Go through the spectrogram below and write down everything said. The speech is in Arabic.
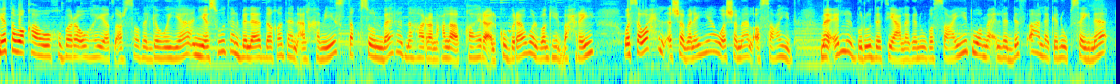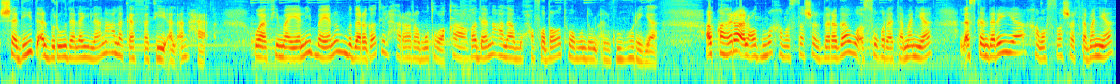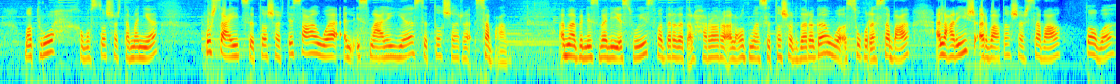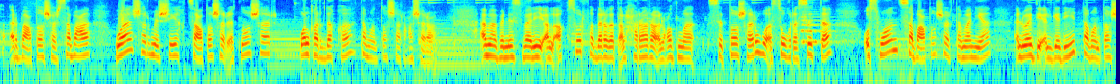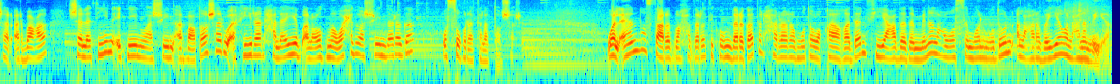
يتوقع خبراء هيئة الأرصاد الجوية أن يسود البلاد غدا الخميس طقس بارد نهارا على القاهرة الكبرى والوجه البحري والسواحل الشمالية وشمال الصعيد. مائل للبرودة على جنوب الصعيد ومائل للدفء على جنوب سيناء. شديد البرودة ليلا على كافة الأنحاء. وفيما يلي بيان بدرجات الحرارة متوقعة غدا على محافظات ومدن الجمهورية. القاهرة العظمى 15 درجة والصغرى 8 الأسكندرية 15 8 مطروح 15 8 بورسعيد 16 9 والإسماعيلية 16 7 أما بالنسبة للسويس فدرجة الحرارة العظمى 16 درجة والصغرى 7 العريش 14 7 طابة 14 7 وشرم الشيخ 19 12 والغردقة 18 10 أما بالنسبة للأقصر فدرجة الحرارة العظمى 16 والصغرى 6 أسوان 17 8 الوادي الجديد 18 4 شلاتين 22 14 وأخيرا حلايب العظمى 21 درجة والصغرى 13 والآن نستعرض مع حضراتكم درجات الحرارة المتوقعة غدا في عدد من العواصم والمدن العربية والعالمية.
